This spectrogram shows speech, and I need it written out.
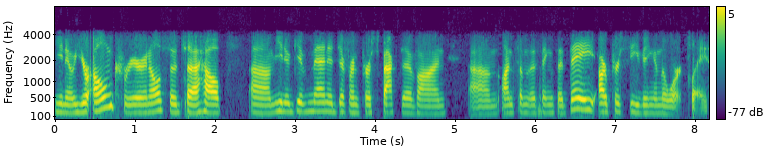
you know your own career and also to help um, you know give men a different perspective on um, on some of the things that they are perceiving in the workplace.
